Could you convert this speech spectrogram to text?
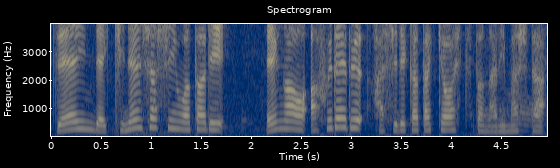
全員で記念写真を撮り、笑顔あふれる走り方教室となりました。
